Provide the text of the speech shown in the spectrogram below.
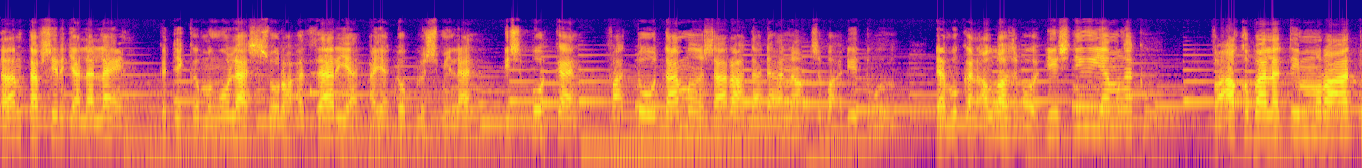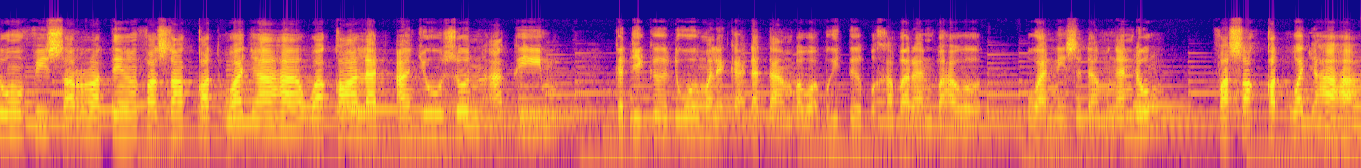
Dalam tafsir Jalalain ketika mengulas surah Az-Zariyat ayat 29 disebutkan faktor utama Sarah tak ada anak sebab dia tua dan bukan Allah sebut dia sendiri yang mengaku فأقبلت امرأته في سرة فسقط وجهها وقالت عجوز عقيم ketika dua malaikat datang bawa berita perkhabaran bahawa puan ni sedang mengandung fasaqqat wajhaha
